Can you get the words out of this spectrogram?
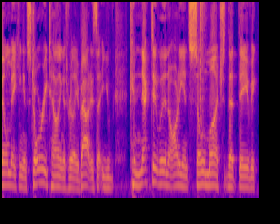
filmmaking and storytelling is really about is that you've connected with an audience so much that they've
